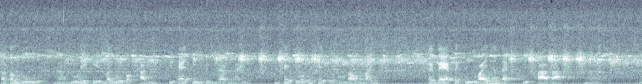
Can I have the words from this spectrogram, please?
เราต้องดูนะดูให้เห็นว่าลูกขันที่แท้จริงเป็นแบบไหน มันใช่ตัวไม่ใช่ตัวของเราไหมแต่แบกไปถือไว้นั่นแหละคือภาระ แบ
